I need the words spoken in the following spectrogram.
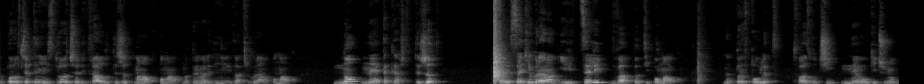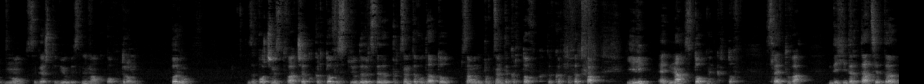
На първо четене ми струва, че би трябвало да тежат малко по-малко, например 1 или 2 кг по-малко. Но не е така. Ще тежат 50 кг или цели два пъти по-малко. На първ поглед това звучи нелогично, но сега ще ви обясня малко по-подробно. Първо, започваме с това, че ако картоф е стои 99% вода, то само 1% картоф. Какъв картоф е това? Или една стотна картоф. След това, дехидратацията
